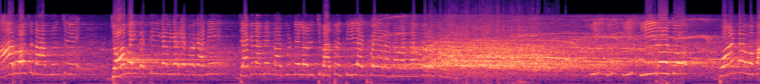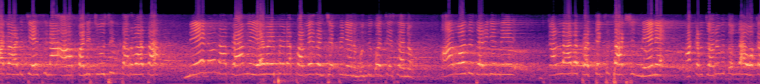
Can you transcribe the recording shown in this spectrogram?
ఆ రోజు నా నుంచి జాబ్ అయితే తీయగలిగారేమో కానీ జగన్ అన్న నా గుండెలో నుంచి మాత్రం తీయలేకపోయారన్న వాళ్ళు ఎవ్వరూ కూడా. ఈ- బోండా ఉమాగాడు చేసిన ఆ పని చూసిన తర్వాత నేను నా ఫ్యామిలీ ఏమైపోయినా పర్లేదని చెప్పి నేను ముందుకు వచ్చేసాను ఆ రోజు జరిగింది కళ్ళార ప్రత్యక్ష సాక్షి నేనే. అక్కడ జరుగుతున్న ఒక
